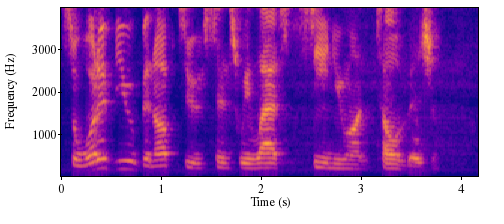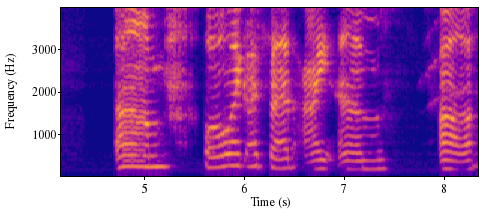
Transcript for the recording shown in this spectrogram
so what have you been up to since we last seen you on television? um. Well, like I said, I am. Uh,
